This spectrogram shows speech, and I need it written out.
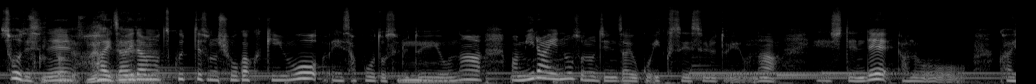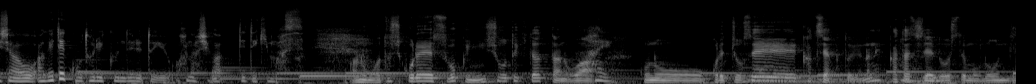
そうですね。すねはい、財団を作ってその奨学金をサポートするというような、まあ未来のその人材をこう育成するというような、えー、視点であの会社を挙げてこう取り組んでいるというお話が出てきます。あの私これすごく印象的だったのは、はい、このこれ女性活躍というような、ね、形でどうしても論じ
